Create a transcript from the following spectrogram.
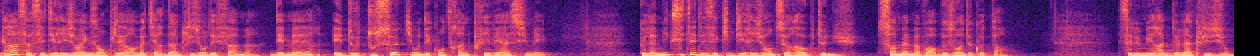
grâce à ces dirigeants exemplaires en matière d'inclusion des femmes, des mères et de tous ceux qui ont des contraintes privées à assumer que la mixité des équipes dirigeantes sera obtenue, sans même avoir besoin de quotas. C'est le miracle de l'inclusion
